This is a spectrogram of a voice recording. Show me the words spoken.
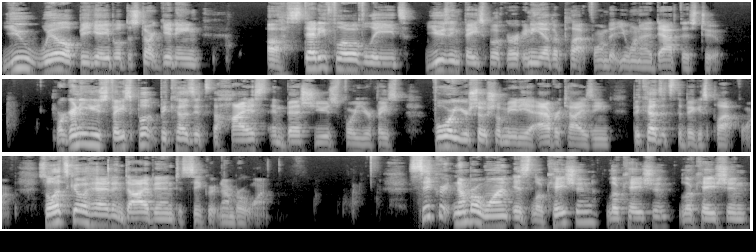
you will be able to start getting a steady flow of leads using Facebook or any other platform that you want to adapt this to. We're going to use Facebook because it's the highest and best use for your face for your social media advertising because it's the biggest platform. So let's go ahead and dive into secret number 1. Secret number 1 is location, location, location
